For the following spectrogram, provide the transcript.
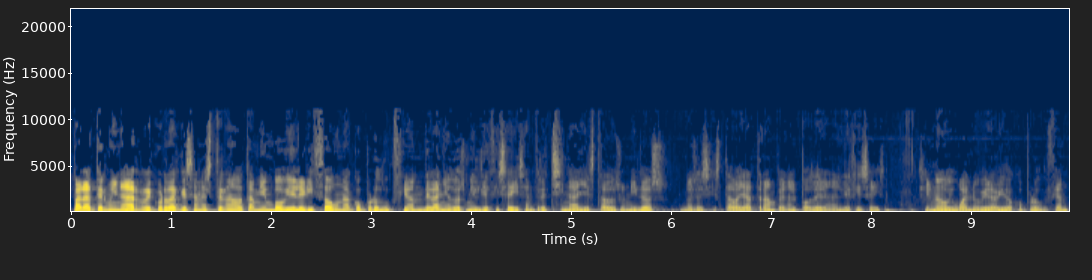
Para terminar, recordar que se han estrenado también Bobby el Erizo, una coproducción del año 2016 entre China y Estados Unidos. No sé si estaba ya Trump en el poder en el 16, si no, igual no hubiera habido coproducción,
